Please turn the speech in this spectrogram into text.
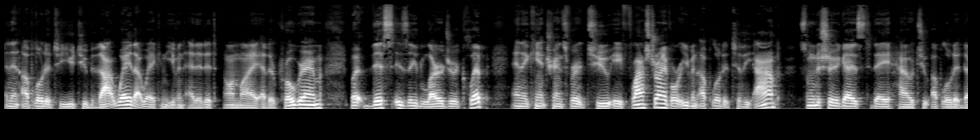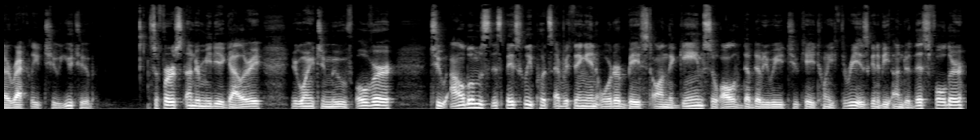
and then upload it to YouTube that way. That way I can even edit it on my other program. But this is a larger clip and I can't transfer it to a flash drive or even upload it to the app. So I'm going to show you guys today how to upload it directly to YouTube. So first, under Media Gallery, you're going to move over to albums. This basically puts everything in order based on the game. So all of WWE 2K23 is going to be under this folder.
